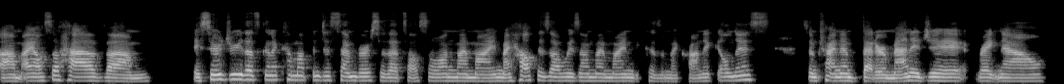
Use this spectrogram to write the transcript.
Um, I also have um, a surgery that's going to come up in December, so that's also on my mind. My health is always on my mind because of my chronic illness, so I'm trying to better manage it right now.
